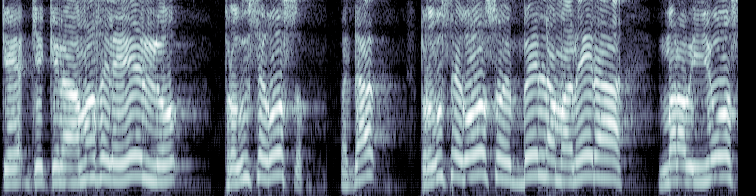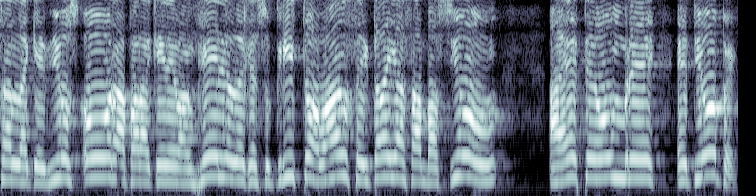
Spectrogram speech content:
que, que, nada más de leerlo produce gozo, ¿verdad? Produce gozo en ver la manera maravillosa en la que Dios ora para que el Evangelio de Jesucristo avance y traiga salvación a este hombre etíope.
